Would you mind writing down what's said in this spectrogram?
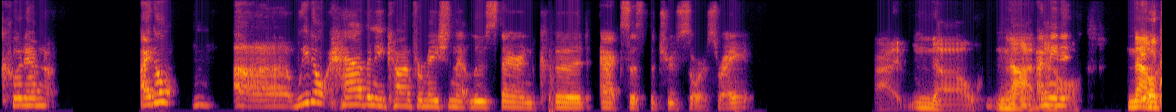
could have I don't uh we don't have any confirmation that Lews Therin could access the true source, right? I, no, No. not I at mean, it- all. Now, Well, 'cause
